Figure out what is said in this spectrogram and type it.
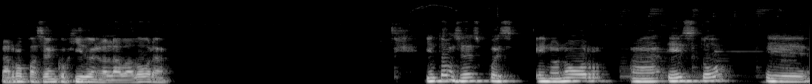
la ropa se han cogido en la lavadora. Y entonces, pues en honor a esto, eh,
